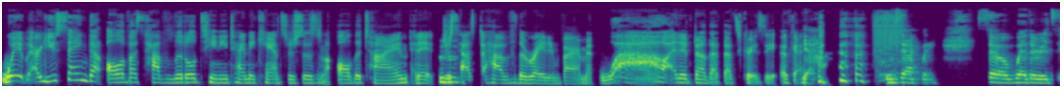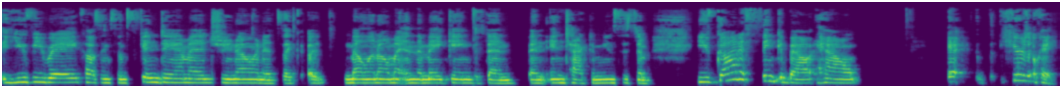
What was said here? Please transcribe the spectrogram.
Wait, are you saying that all of us have little teeny tiny cancers all the time and it mm-hmm. just has to have the right environment? Wow, I didn't know that. That's crazy. Okay. Yeah, exactly. So whether it's a UV ray causing some skin damage, you know, and it's like a melanoma in the making, but then an intact immune system, you've got to think about how. It, eh, here's okay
